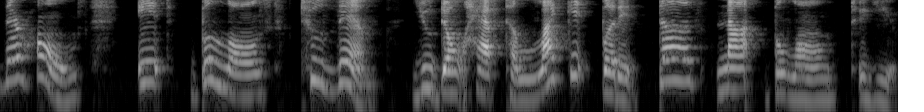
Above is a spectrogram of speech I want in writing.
their homes, it belongs to them. You don't have to like it, but it does not belong to you.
